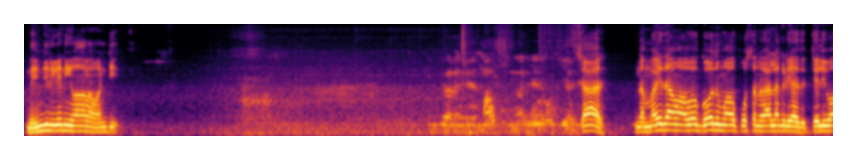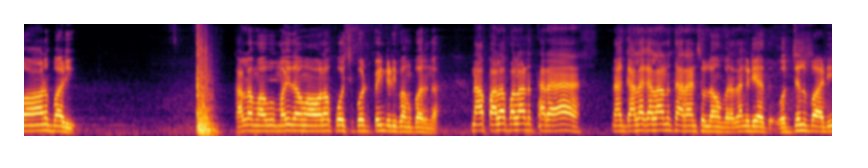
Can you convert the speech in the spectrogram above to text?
இந்த இன்ஜினுக்கே நீங்கள் வாங்கலாம் வண்டி. சார் இந்த மைதா மாவு கோதுமாவு பூசணும் வேலைலாம் கிடையாது. தெளிவான பாடி கடல மாவு மைதா மாவெல்லாம் போச்சு போட்டு பெயிண்ட் அடிப்பாங்க பாருங்க. நான் பல பலான்னு தரேன். நான் கல கலான்னு தரேன்னு சொல்லுவாங்க பாரு அதெல்லாம் கிடையாது. ஒரிஜினல் பாடி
